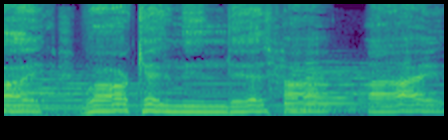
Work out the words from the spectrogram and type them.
light walking in this high.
